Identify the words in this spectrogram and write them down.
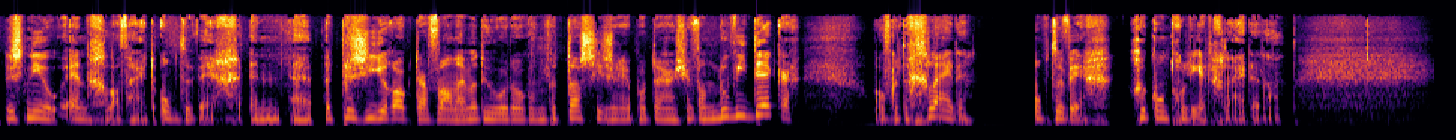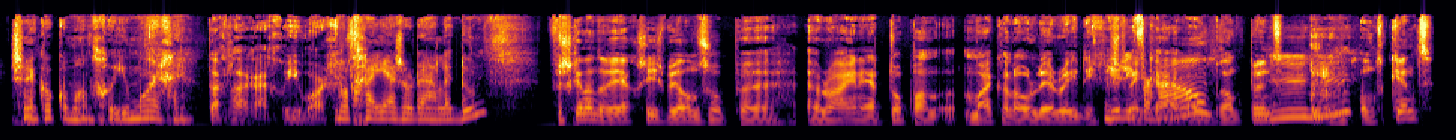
de sneeuw en gladheid op de weg. En het plezier ook daarvan, hè, want u hoorde ook een fantastische reportage van Louis Dekker over het glijden op de weg. Gecontroleerd glijden dan. Sven Kokkelman, goedemorgen. Dag Lara, goedemorgen. Wat ga jij zo dadelijk doen? Verschillende reacties bij ons op eh, Ryanair-topman Michael O'Leary... die gisteren in brandpunt ontkent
